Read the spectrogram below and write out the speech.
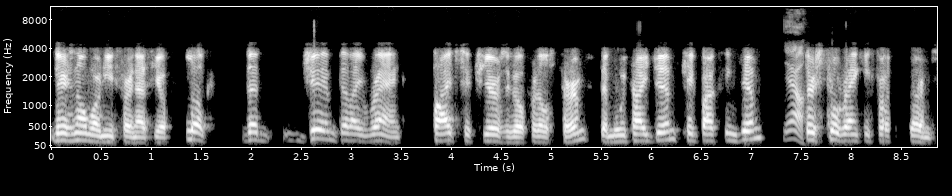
there's no more need for an SEO. Look, the gym that I ranked five, six years ago for those terms, the Muay Thai gym, kickboxing gym, yeah. they're still ranking for those terms.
